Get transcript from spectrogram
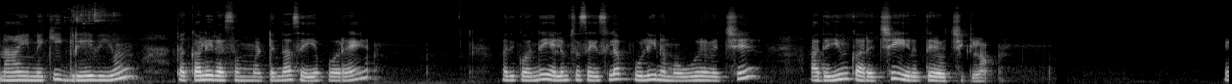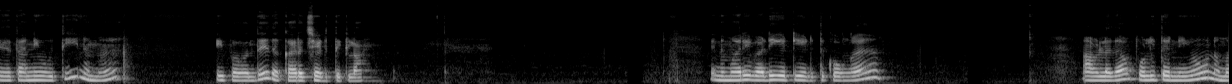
நான் இன்றைக்கி கிரேவியும் தக்காளி ரசம் மட்டும்தான் செய்ய போகிறேன் அதுக்கு வந்து எலுமிச்சை சைஸில் புளி நம்ம ஊற வச்சு அதையும் கரைச்சி இருத்து வச்சுக்கலாம். இதை தண்ணி ஊற்றி நம்ம இப்போ வந்து இதை கரைச்சி எடுத்துக்கலாம். இந்த மாதிரி வடிகட்டி எடுத்துக்கோங்க. அவ்வளோதான் புளி தண்ணியும் நம்ம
